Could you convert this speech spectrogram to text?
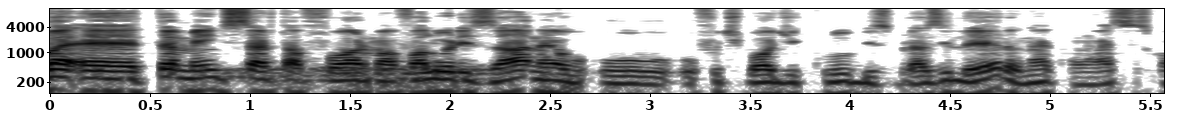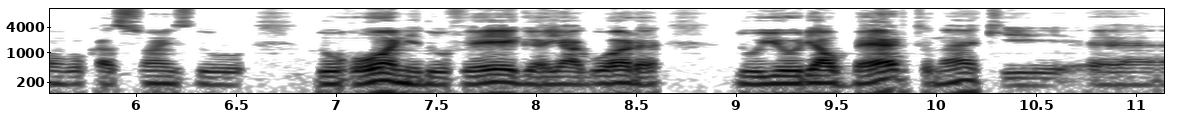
vai, é, também, de certa forma, valorizar né, o, o, futebol de clubes brasileiro, né, com essas convocações do, do Rony, do Veiga e agora do Yuri Alberto, né, que é,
